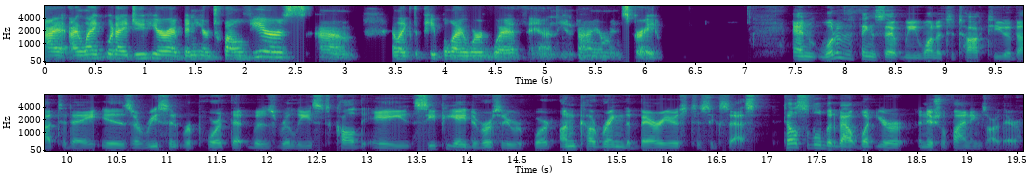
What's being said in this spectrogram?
I, I like what I do here. I've been here 12 years. Um, I like the people I work with, and the environment's great. And one of the things that we wanted to talk to you about today is a recent report that was released called a CPA Diversity Report Uncovering the Barriers to Success. Tell us a little bit about what your initial findings are there.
